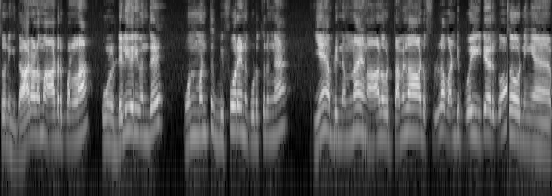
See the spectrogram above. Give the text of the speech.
ஸோ நீங்கள் தாராளமாக ஆர்டர் பண்ணலாம். உங்களுக்கு டெலிவரி வந்து ஒன் மந்த்துக்கு பிஃபோர் எனக்கு கொடுத்துருங்க. ஏன் அப்படின்னம்னா எங்கள் ஆல் ஓவர் தமிழ்நாடு ஃபுல்லாக வண்டி போய்கிட்டே இருக்கும். ஸோ நீங்கள்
